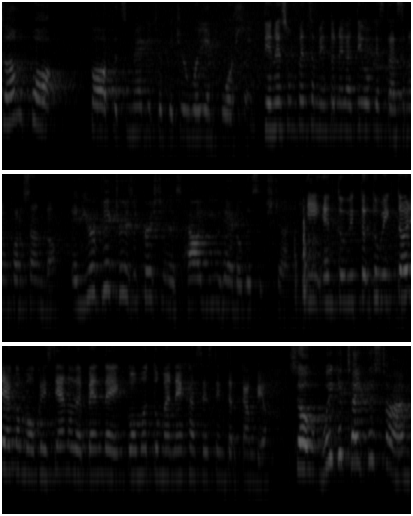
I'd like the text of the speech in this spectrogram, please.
some thought, thought that's negative that you're reinforcing. Tienes un pensamiento negativo que estás reforzando. And your victory as a Christian is how you handle this exchange. Y en tu, tu victoria como cristiano depende en cómo tú manejas este intercambio. So we could take this time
